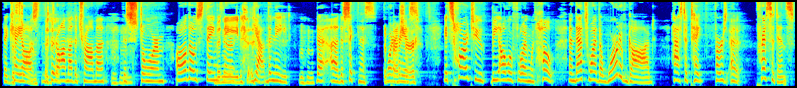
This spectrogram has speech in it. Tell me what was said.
the, the chaos, the drama, the trauma, mm-hmm. the storm, all those things. The need. Are, yeah, the need, mm-hmm. the uh, the sickness, the whatever pressure. it is. It's hard to be overflowing with hope, and that's why the Word of God has to take first uh, precedence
